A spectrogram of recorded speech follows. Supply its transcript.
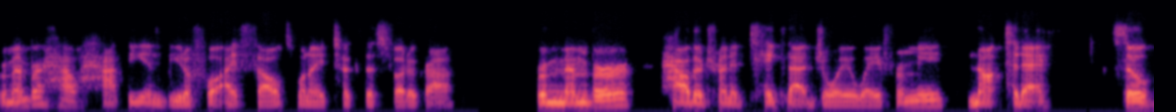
remember how happy and beautiful I felt when I took this photograph? Remember how they're trying to take that joy away from me? Not today. So mm-hmm.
